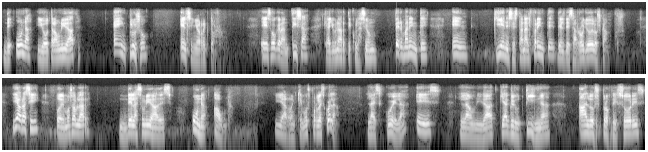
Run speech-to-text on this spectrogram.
de una y otra unidad e incluso el señor rector. Eso garantiza que hay una articulación permanente en quienes están al frente del desarrollo de los campos. Y ahora sí, podemos hablar de las unidades una a una. Y arranquemos por la escuela. La escuela es la unidad que aglutina a los profesores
